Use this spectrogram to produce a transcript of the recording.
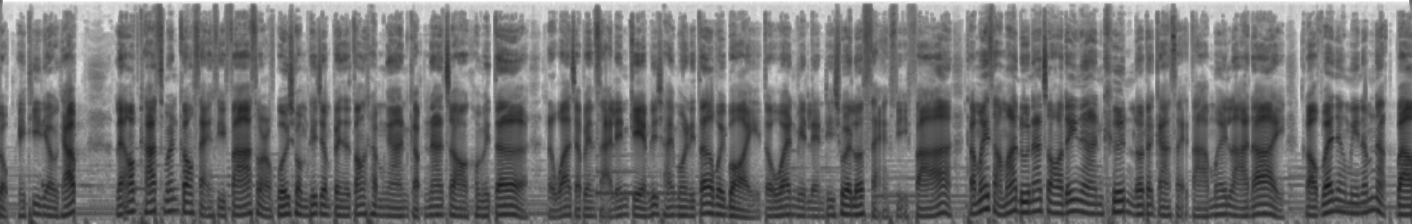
จบในที่เดียวครับและ Optus แว่นกองแสงสีฟ้าสำหรับคุณผู้ชมที่จำเป็นจะต้องทำงานกับหน้าจอคอมพิวเตอร์ หรือว่าจะเป็นสายเล่นเกมที่ใช้มอนิเตอร์บ่อยๆ ตัวแว่นมีเลนที่ช่วยลดแสงสีฟ้าทำให้สามารถดูหน้าจอได้นานขึ้น ลดอาการสายตาเมื่อยล้าได้ กรอบแว่นยังมีน้ำหนักเบา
